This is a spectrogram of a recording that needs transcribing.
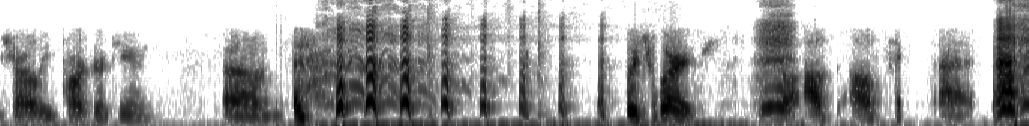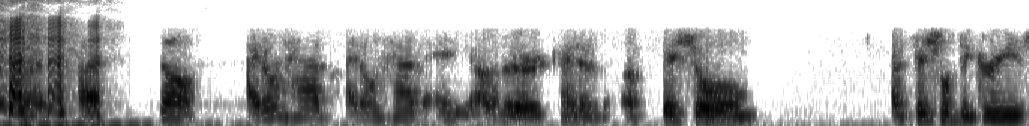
Charlie Parker tune, um, which works. So I'll I'll take that. But, uh, no, I don't have I don't have any other kind of official official degrees.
